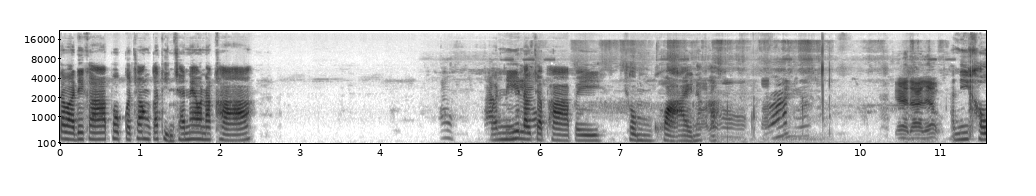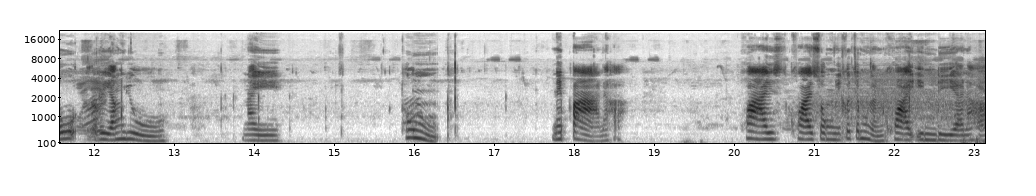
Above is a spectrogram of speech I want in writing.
สวัสดีค่ะพบกับช่องกระถินชาแนลนะคะ วันนี้เราจะพาไปชมควายนะคะ แก้ได้แล้ว อันนี้เขาเลี้ยงอยู่ในทุ่ง ในป่านะคะ ควายควายทรงนี้ก็จะเหมือนควายอินเดียนะคะ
